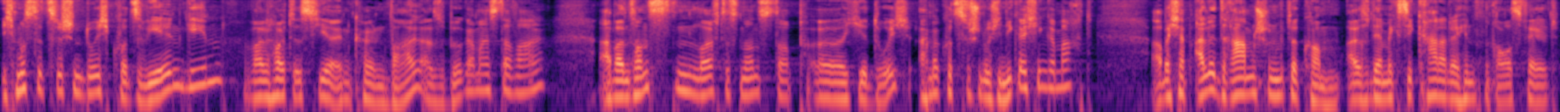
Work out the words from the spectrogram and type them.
Ich musste zwischendurch kurz wählen gehen, weil heute ist hier in Köln Wahl, also Bürgermeisterwahl. Aber ansonsten läuft es nonstop äh, hier durch. Einmal kurz zwischendurch ein Nickerchen gemacht. Aber ich habe alle Dramen schon mitbekommen. Also der Mexikaner, der hinten rausfällt.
